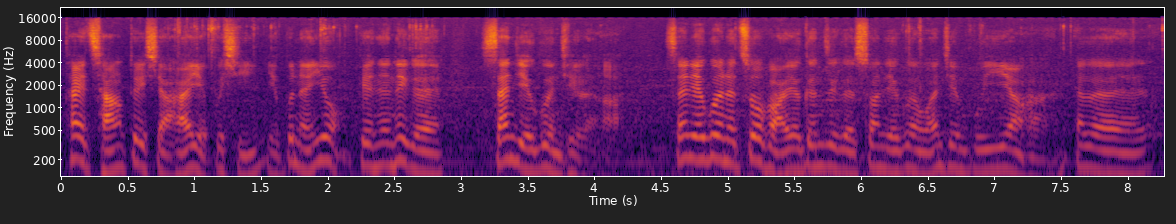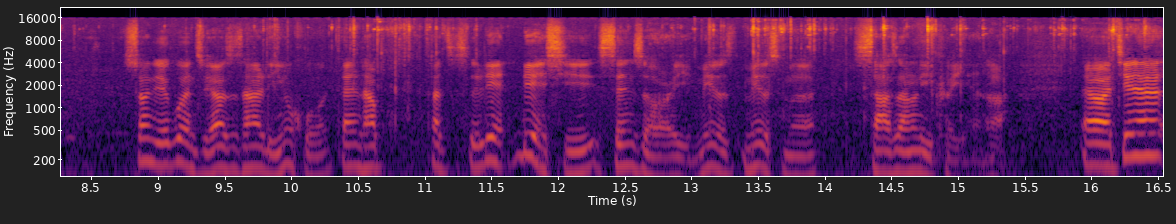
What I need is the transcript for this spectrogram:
太长对小孩也不行，也不能用，变成那个三节棍去了啊。三节棍的做法又跟这个双节棍完全不一样哈。那个双节棍主要是它灵活，但是它它只是练练习身手而已，没有没有什么杀伤力可言啊。呃，今天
